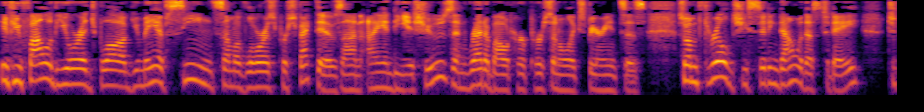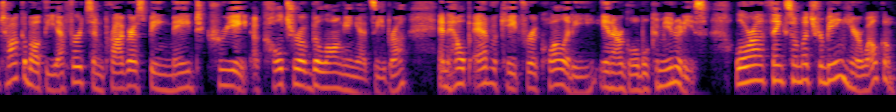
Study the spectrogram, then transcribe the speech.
If you follow the Your Edge blog, you may have seen some of Laura's perspectives on I&D issues and read about her personal experiences. So I'm thrilled she's sitting down with us today to talk about the efforts and progress being made to create a culture of belonging at Zebra and help advocate for equality in our global communities. Laura, thanks so much for being here. Welcome.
